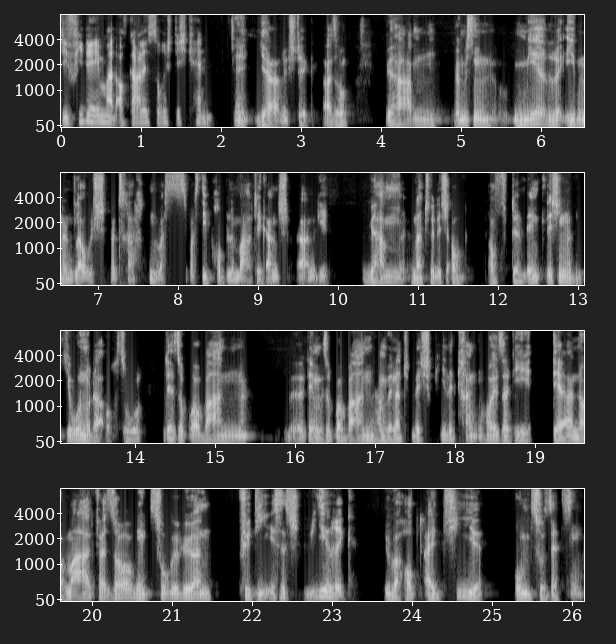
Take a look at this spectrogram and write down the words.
die viele eben halt auch gar nicht so richtig kennen. Äh, ja, richtig. Also wir haben, wir müssen mehrere Ebenen, glaube ich, betrachten, was, was die Problematik an, angeht. Wir haben natürlich auch auf der ländlichen Region oder auch so der suburbanen, äh, dem suburbanen haben wir natürlich viele Krankenhäuser, die der Normalversorgung zugehören. Für die ist es schwierig, überhaupt IT umzusetzen.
